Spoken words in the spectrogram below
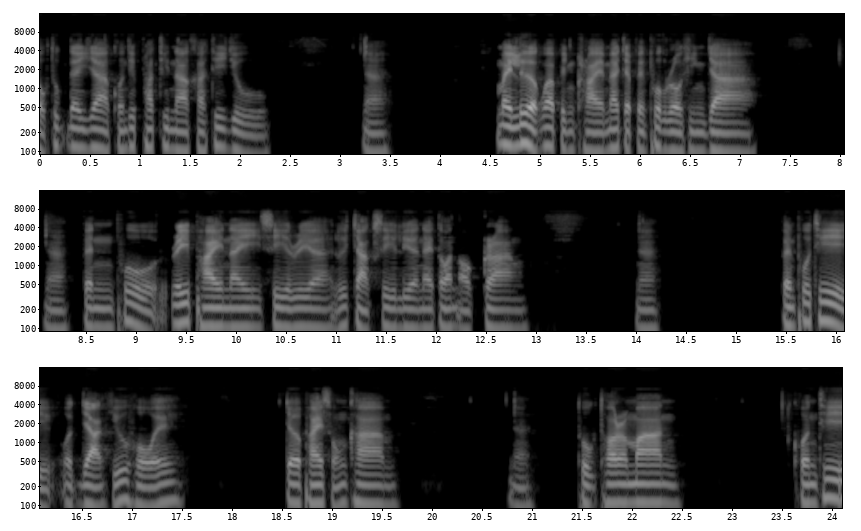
ตกทุกข์ได้ยาก คนที่พลัดที่นาคาที่อยู่นะ ไม่เลือกว่าเป็นใครแม้จะเป็นพวกโรฮิงญานะเป็นผู้รีภัยในซีเรีย หรือจากซีเรียในตอนออกกลาง นะเป็นผู้ที่อดอยากหิวโหย เจอภัยสงครามนะถูกทรมาน คนที่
